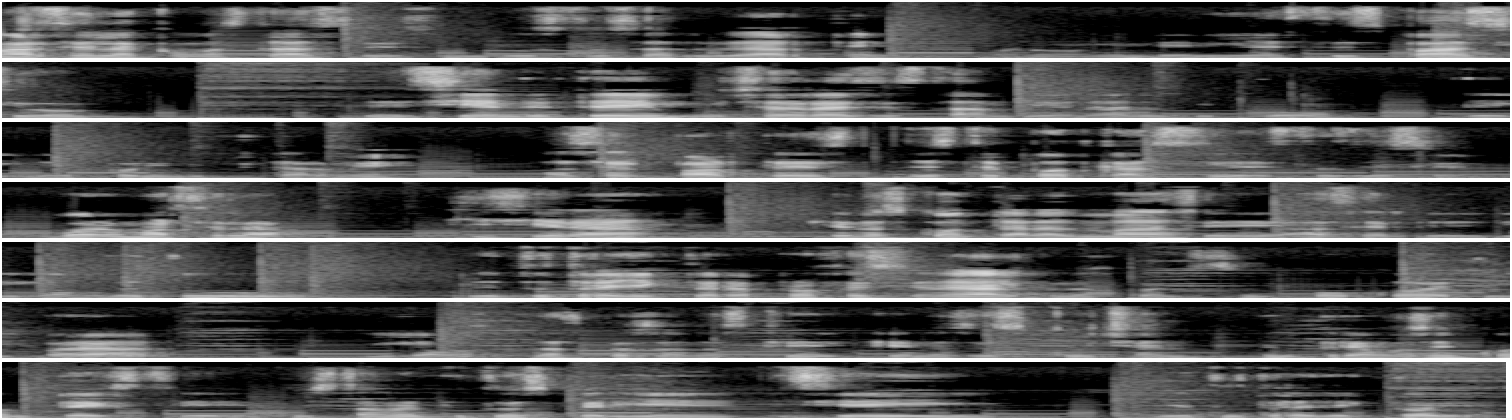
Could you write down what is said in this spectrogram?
Marcela, ¿cómo estás? Es un gusto saludarte. Bueno, bienvenida a este espacio Enciéndete y muchas gracias también al equipo de IGNE por invitarme a ser parte de este podcast y de esta sesión. Bueno, Marcela, quisiera que nos contaras más eh, acerca, digamos, de tu, de tu trayectoria profesional, que nos cuentes un poco de ti para, digamos, las personas que, que nos escuchan entremos en contexto justamente tu experiencia y, y de tu trayectoria.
